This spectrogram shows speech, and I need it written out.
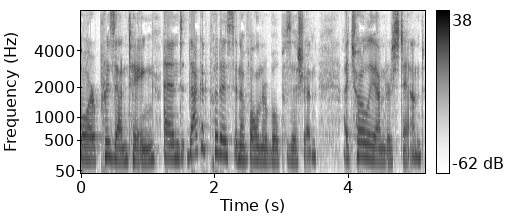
or presenting. And that could put us in a vulnerable position. I totally understand.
